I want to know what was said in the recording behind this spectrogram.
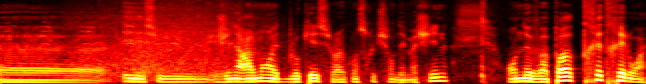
et généralement être bloqué sur la construction des machines, on ne va pas très très loin.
